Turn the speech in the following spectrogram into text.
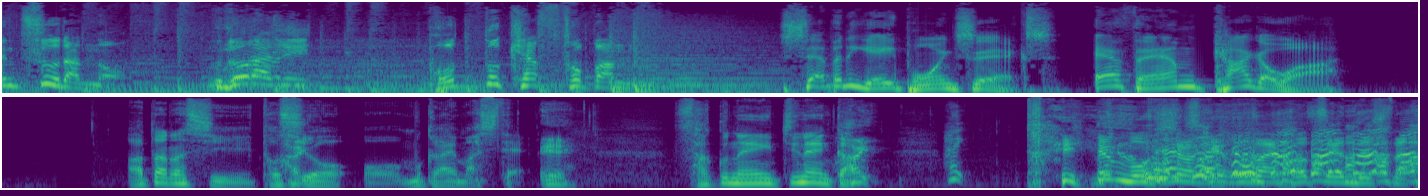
ンツー団のウドラジポッドキャスト版。78.6 FM Kagawa. 新しい年を迎えまして、ええ。昨年1年間、はい。大変申し訳ございませんでした。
